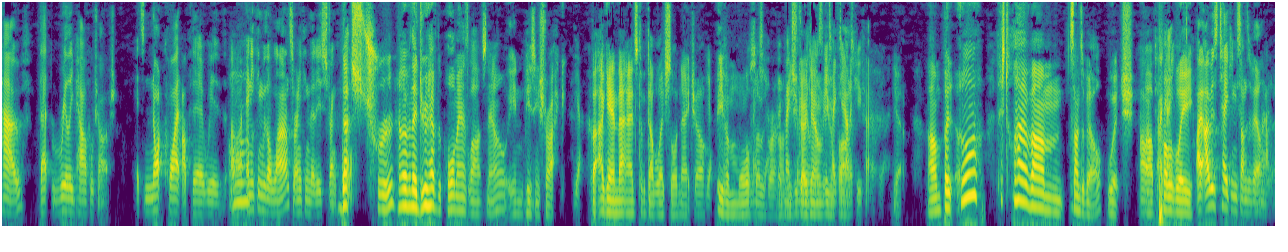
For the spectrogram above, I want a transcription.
have that really powerful charge. It's not quite up there with uh, Oh. anything with a lance or anything that is strength. That's true. However, they do have the poor man's lance now in piercing strike. yeah. But again, that adds to the double-edged sword nature Yeah. even more so with yeah, it Rohan makes as you them go down even take down if you fail. Yeah. Um, but oh, they still have um Sons of El, which Oh, are okay. probably I, I was taking Sons of El out of.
